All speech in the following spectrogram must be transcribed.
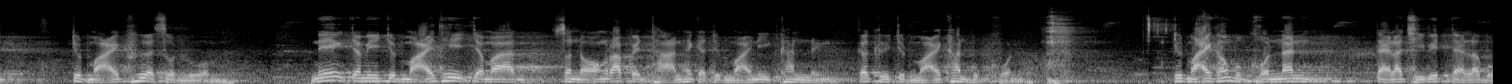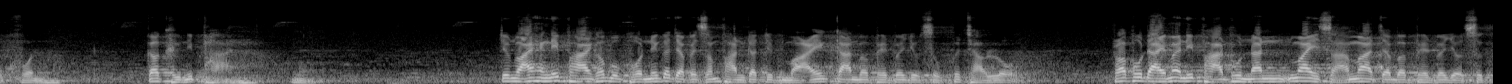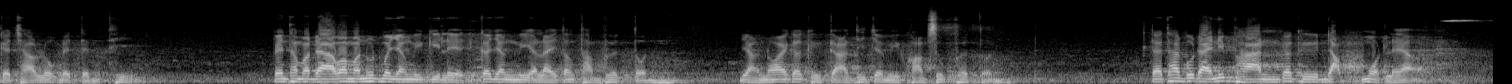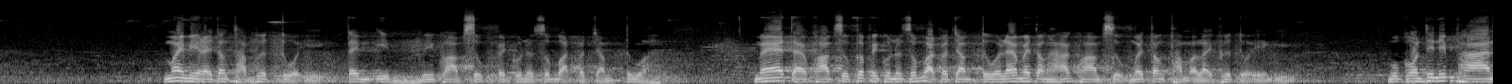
จุดหมายเพื่อส่วนรวม นี้จะมีจุดหมายที่จะมาสนองรับเป็นฐานให้กับจุดหมายนี้อีกขั้นหนึ่ง ก็คือจุดหมายขั้นบุคคล จุดหมายของบุคคลนั้น แต่ละชีวิตแต่ละบุคคล ก็คือนิพพาน จุดหมายแห่งนิพพานของบุคคลนี้ก็จะไปสัมพันธ์กับจุดหมายการบำเพ็ญประโยชน์สุขเพื่อชาวโลก เพราะผู้ใดไม่นิพพานผู้นั้นไม่สามารถจะบำเพ็ญประโยชน์สุขแก่ชาวโลกได้เต็มที่ เป็นธรรมดาว่ามนุษย์เมื่อยังมีกิเลสก็ยังมีอะไรต้องทำเพื่อตน อย่างน้อยก็คือการที่จะมีความสุขเพื่อตน แต่ท่านผู้ใดนิพพานก็คือดับหมดแล้ว ไม่มีอะไรต้องทำเพื่อตัวอีก เต็มอิ่มมีความสุขเป็นคุณสมบัติประจำตัว แม้แต่ความสุขก็เป็นคุณสมบัติประจำตัว แล้วไม่ต้องหาความสุขไม่ต้องทำอะไรเพื่อตัวเองอีก บุคคลที่นิพพาน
